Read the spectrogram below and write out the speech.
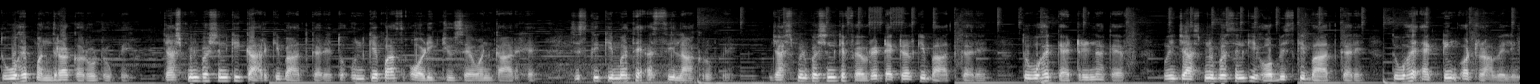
तो वो है पंद्रह करोड़ रुपए। जासमिन बसन की कार की बात करें तो उनके पास ऑडी क्यू सेवन कार है, जिसकी कीमत है अस्सी लाख रुपए। जासमिन बसन के फेवरेट एक्टर की बात करें तो वो है कैटरीना कैफ वहीं जासमिन बसन की हॉबीज़ की बात करें तो वो है एक्टिंग और ट्रैवलिंग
